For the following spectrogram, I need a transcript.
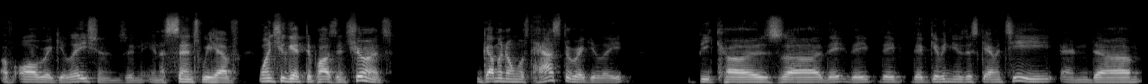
of all regulations. In, in a sense, we have, once you get deposit insurance, government almost has to regulate because uh, they, they, they've, they've given you this guarantee and um,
